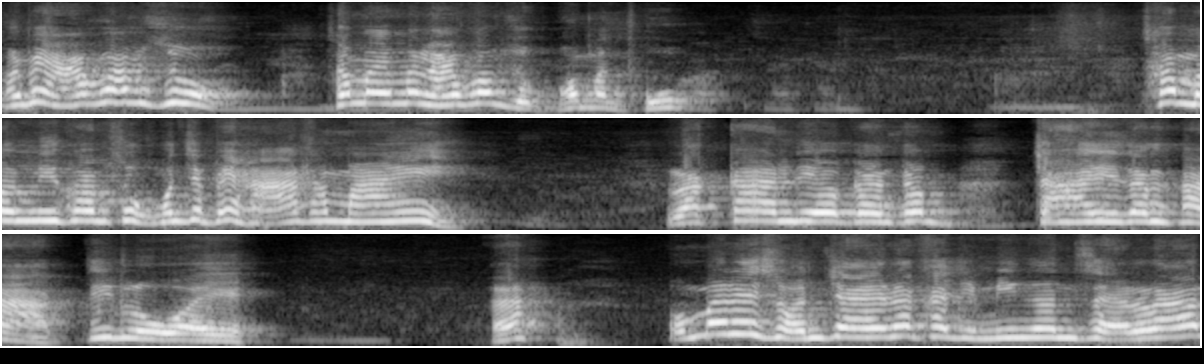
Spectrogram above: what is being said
มันไปหาความสุขทำไมมันหาความสุขเพราะมันทุกข์ ถ้ามันมีความสุขมันจะไปหาทำไม หลักการเดียวกันครับใจต่างหากที่รวยฮะผมไม่ได้สนใจนะใครจะมีเงินแสนล้าน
